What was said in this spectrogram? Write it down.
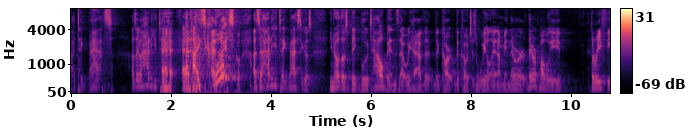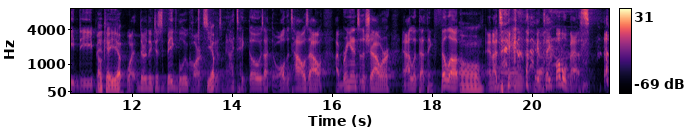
I take baths. I was like, well, how do you take At- at do high school? At high school. I said, how do you take baths? He goes, you know those big blue towel bins that we have that the cart the coaches wheel in. I mean, they were they were probably three feet deep. Okay, yep. What they're like just big blue carts. Yep. Goes, man, I take those. I throw all the towels out. I bring it into the shower and I let that thing fill up. Oh, and I take I take bubble baths.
